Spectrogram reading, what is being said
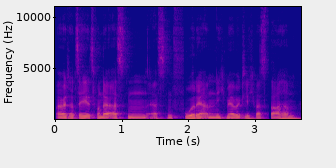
weil wir tatsächlich jetzt von der ersten, ersten Fuhre an nicht mehr wirklich was da haben.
